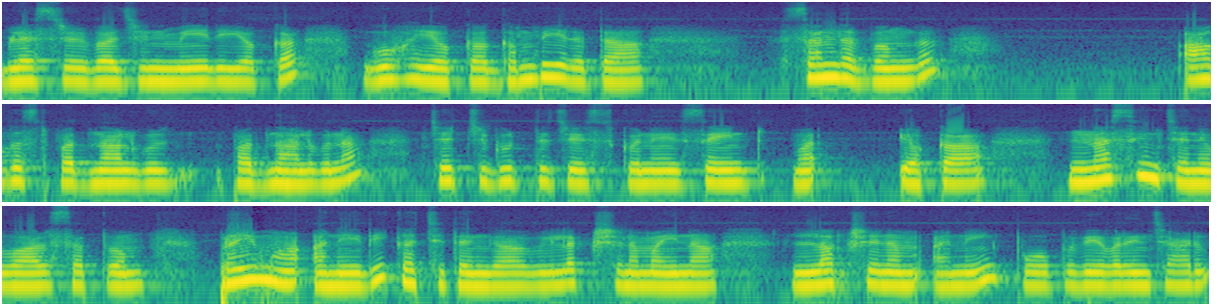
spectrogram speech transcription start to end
బ్లెస్డ్ వర్జిన్ మేరీ యొక్క గుహ యొక్క గంభీరత సందర్భంగా ఆగస్ట్ పద్నాలుగు పద్నాలుగున చర్చి గుర్తు చేసుకునే సెయింట్ యొక్క నశించని వారసత్వం. ప్రేమ అనేది ఖచ్చితంగా విలక్షణమైన లక్షణం అని పోపు వివరించాడు.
